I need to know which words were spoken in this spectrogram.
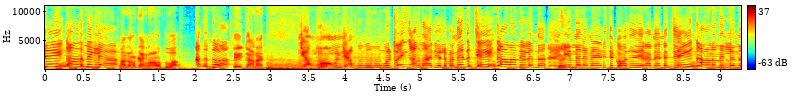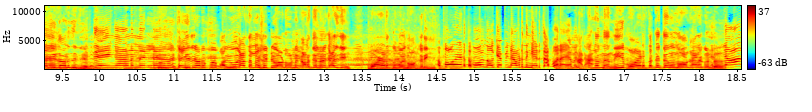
ചെയിൻ കാണുന്നില്ല. ആ, നമുക്ക് എറണാകുളത്ത് പോവാം അതെന്തുവാ? ചെയ് കാണാൻ. ട്രെയിൻ കാണുന്ന കാര്യമല്ല പറഞ്ഞ? എന്റെ ചെയിൻ കാണാനില്ലെന്ന്. ഇന്നലെ മേടിച്ച് കോതി തീരാതെ എന്റെ ചെയിൻ കാണുന്നില്ലെന്ന്. ചെയിൻ കാണുന്നില്ലയോ? ചെയിൻ കാണുന്നില്ല? ലക്ഷം രൂപ കൊണ്ട് കളഞ്ഞല്ലോ ഒരു കാര്യം ചെയ്യ്. പോയടത്ത് പോയി നോക്കടി. പോയെടുത്ത് പോയി നോക്കിയാ പിന്നെ അവിടെ നിന്ന് എടുത്താ പോരാ മനസ്സിലാ നീ പോയടത്തൊക്കെ ചെന്ന് നോക്കാനൊക്കെ ഉണ്ട്. ഞാൻ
